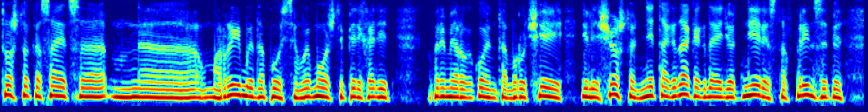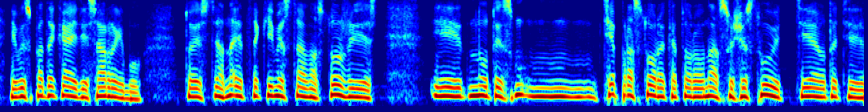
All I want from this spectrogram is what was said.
То, что касается э, рыбы, допустим, вы можете переходить, к примеру, какой-нибудь там ручей или еще что-нибудь, не тогда, когда идет нерест, а в принципе, и вы спотыкаетесь о рыбу. То есть она, это такие места у нас тоже есть. И, ну, то есть те просторы, которые у нас существуют, те вот эти,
